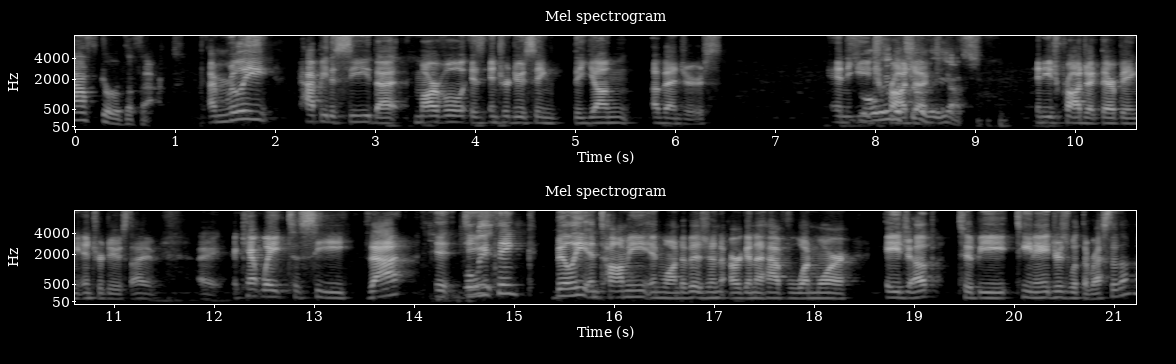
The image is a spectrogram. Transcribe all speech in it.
after the fact. I'm really happy to see that Marvel is introducing the young Avengers in Slowly each project. surely, yes. in each project they're being introduced. I I, I can't wait to see that. It, do Well, you we- think Billy and Tommy in WandaVision are gonna have one more age up to be teenagers with the rest of them?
